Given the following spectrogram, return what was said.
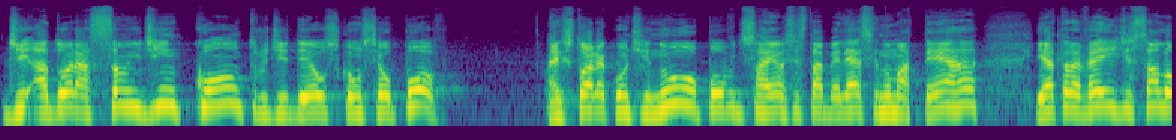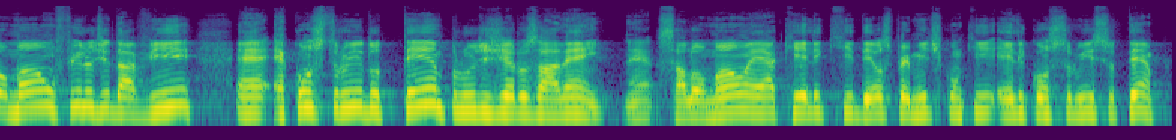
de adoração e de encontro de Deus com o seu povo. A história continua, o povo de Israel se estabelece numa terra, e através de Salomão, filho de Davi, é, é construído o templo de Jerusalém. Né? Salomão é aquele que Deus permite com que ele construísse o templo.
